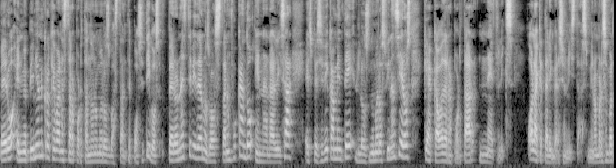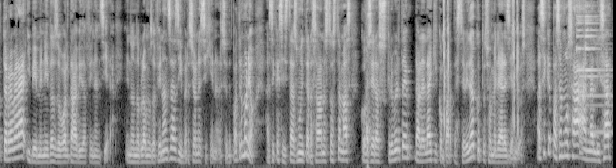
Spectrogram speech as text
Pero en mi opinión creo que van a estar reportando números bastante positivos, pero en este video nos vamos a estar enfocando en analizar específicamente los números financieros que acaba de reportar Netflix. Hola, ¿qué tal inversionistas? Mi nombre es Humberto Rivera y bienvenidos de vuelta a Vida Financiera, en donde hablamos de finanzas, inversiones y generación de patrimonio. Así que si estás muy interesado en estos temas, considera suscribirte, dale like y comparte este video con tus familiares y amigos. Así que pasemos a analizar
